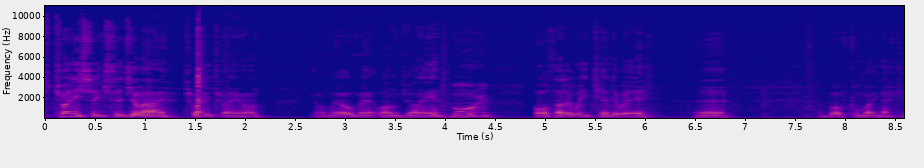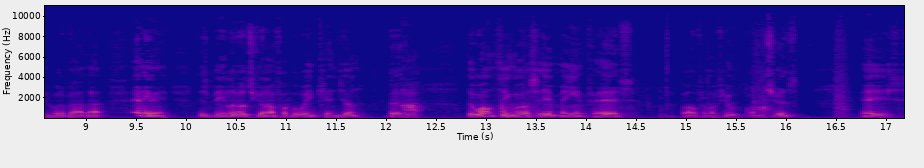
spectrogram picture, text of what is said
it's 26th of July 2021. Got my old mate Long John here. Morning. Both had a weekend away. Uh, we both come back naked. What about that? Anyway, there's been loads going off over the weekend, John. But Ah. the one thing what's hit me in face, apart from a few punches, is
